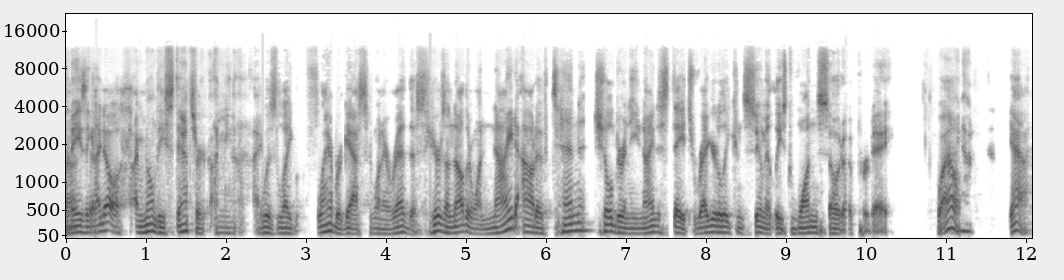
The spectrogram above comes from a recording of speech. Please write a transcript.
Amazing. I know. I know these stats are, I mean, I was like flabbergasted when I read this. Here's another one nine out of 10 children in the United States regularly consume at least one soda per day. Wow. Yeah.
